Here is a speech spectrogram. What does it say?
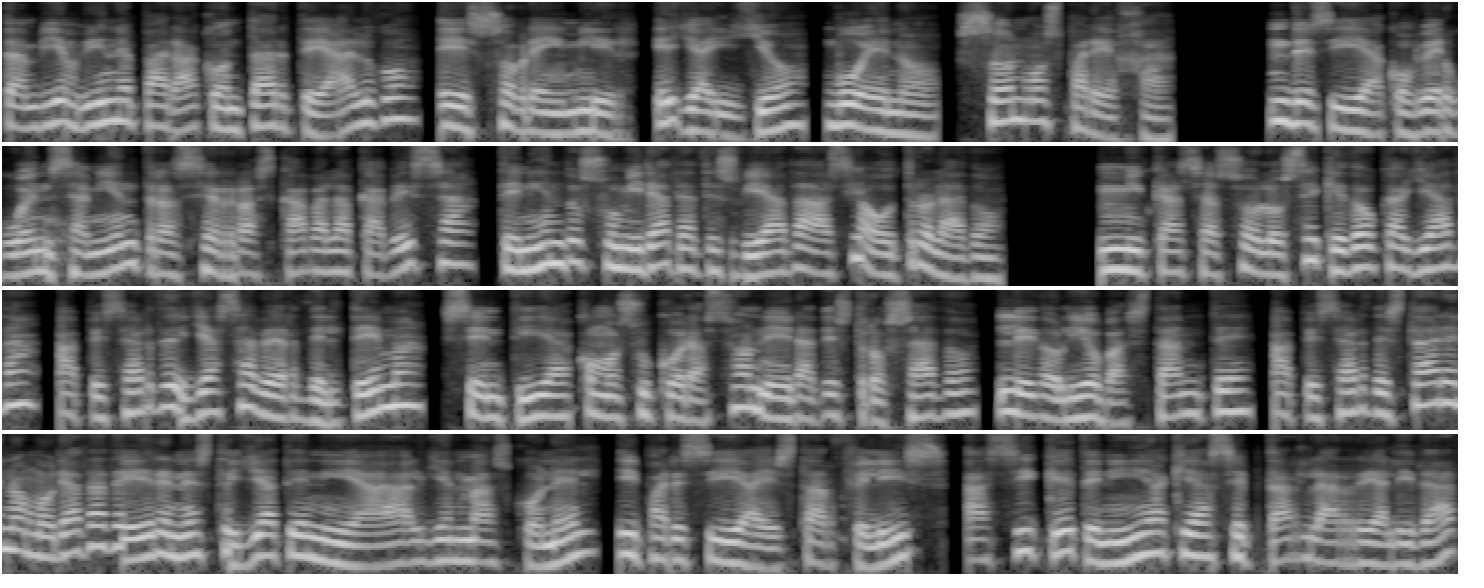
también vine para contarte algo, es sobre Ymir, ella y yo, bueno, somos pareja. Decía con vergüenza mientras se rascaba la cabeza, teniendo su mirada desviada hacia otro lado. Mi casa solo se quedó callada, a pesar de ya saber del tema, sentía como su corazón era destrozado, le dolió bastante, a pesar de estar enamorada de Eren este ya tenía a alguien más con él, y parecía estar feliz, así que tenía que aceptar la realidad,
